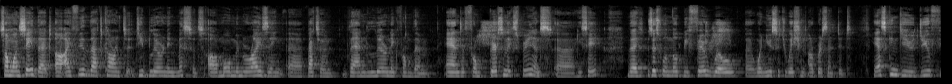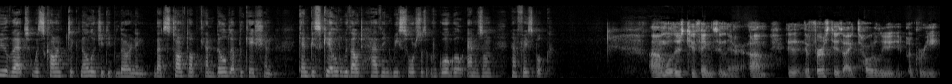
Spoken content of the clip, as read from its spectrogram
Someone said that uh, I feel that current deep learning methods are more memorizing uh, pattern than learning from them. And from personal experience, uh, he said that this will not be very well uh, when new situations are presented. He asking you, do you feel that with current technology, deep learning, that startup can build application can be scaled without having resources of Google, Amazon, and Facebook? Um, well, there's two things in there. Um, the, the, first is I totally agree.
